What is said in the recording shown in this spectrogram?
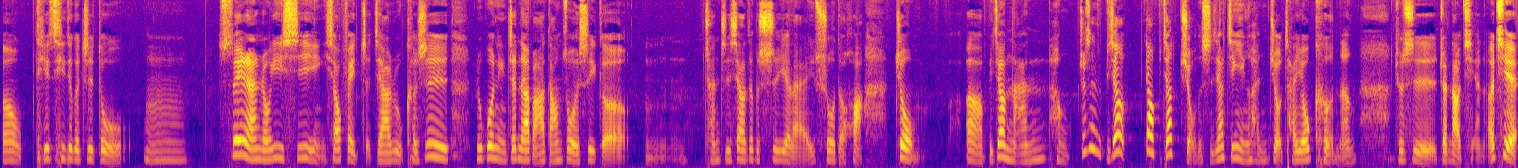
呃，TST 这个制度，嗯，虽然容易吸引消费者加入，可是如果你真的要把它当做是一个，嗯，传直销这个事业来说的话，就。呃，比较难，很就是比较要比较久的时间，要经营很久才有可能就是赚到钱。而且，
